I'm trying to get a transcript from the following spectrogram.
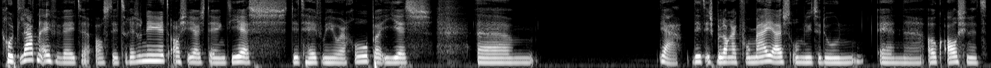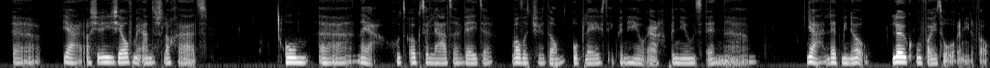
goed, laat me even weten als dit resoneert. Als je juist denkt, yes, dit heeft me heel erg geholpen. Yes, um, ja, dit is belangrijk voor mij juist om nu te doen. En uh, ook als je het, uh, ja, als je er zelf mee aan de slag gaat. Om, uh, nou ja, goed ook te laten weten wat het je dan oplevert. Ik ben heel erg benieuwd en ja, let me know leuk om van je te horen in ieder geval.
